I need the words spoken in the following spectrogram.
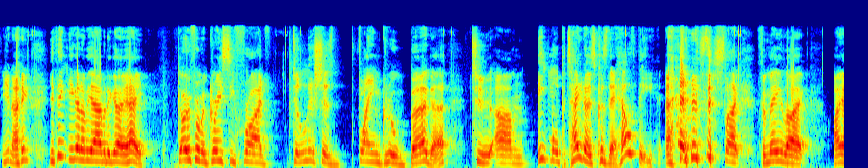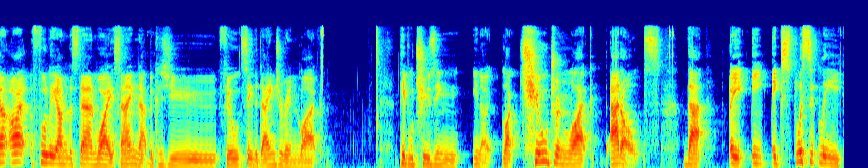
you know, you think you're going to be able to go, hey, go from a greasy fried, delicious flame grilled burger to um, eat more potatoes because they're healthy. And it's just like, for me, like, I, I fully understand why you're saying that because you feel see the danger in like people choosing, you know, like children like adults that eat, eat explicitly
